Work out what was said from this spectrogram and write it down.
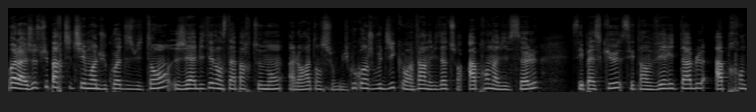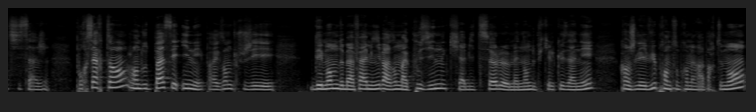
Voilà, je suis partie de chez moi du coup à 18 ans. J'ai habité dans cet appartement. Alors attention, du coup quand je vous dis qu'on va faire un épisode sur apprendre à vivre seul, c'est parce que c'est un véritable apprentissage. Pour certains, j'en doute pas, c'est inné. Par exemple, j'ai des membres de ma famille, par exemple ma cousine qui habite seule euh, maintenant depuis quelques années. Quand je l'ai vue prendre son premier appartement,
